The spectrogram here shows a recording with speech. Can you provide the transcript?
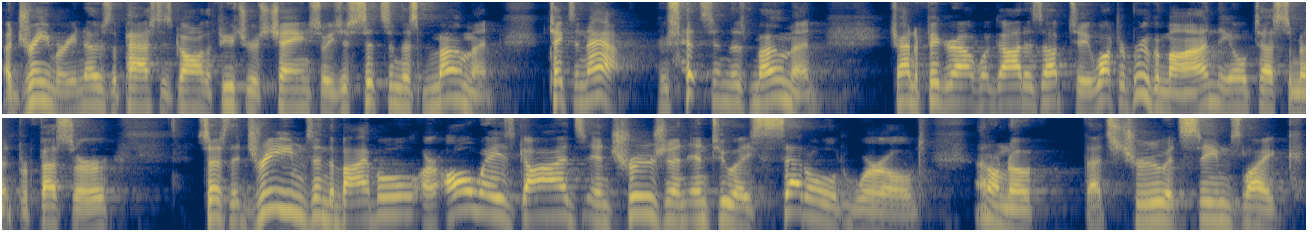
a dreamer. He knows the past is gone, the future has changed. So he just sits in this moment, takes a nap. He sits in this moment trying to figure out what God is up to. Walter Brueggemann, the Old Testament professor, says that dreams in the Bible are always God's intrusion into a settled world. I don't know if that's true. It seems like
